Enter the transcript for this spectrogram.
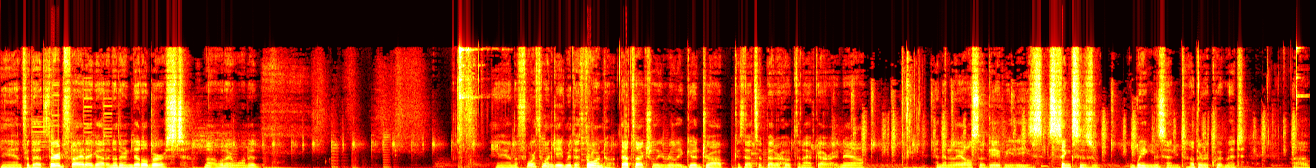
And for that third fight, I got another Nettle Burst. Not what I wanted. And the fourth one gave me the Thorn Hook. That's actually a really good drop because that's a better hook than I've got right now. And then they also gave me these Sphinx's wings and other equipment um,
